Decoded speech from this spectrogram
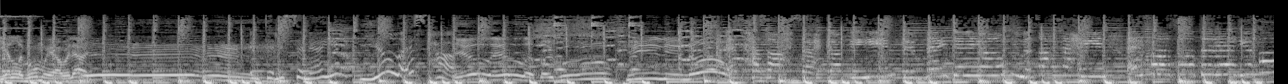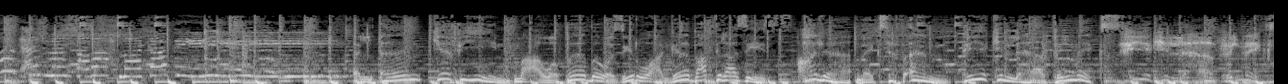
يلا قوموا يا ولاد. وفاء وزير وعقاب عبد العزيز على Mix FM. هي كلها في ال Mix. هي كلها في ال Mix.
